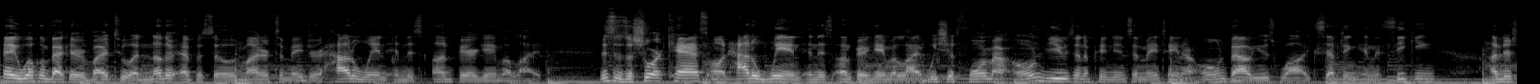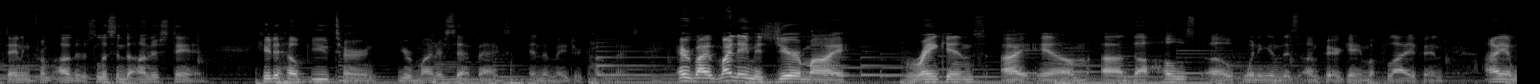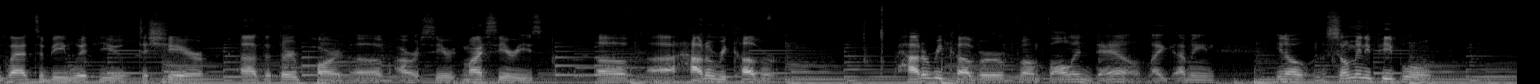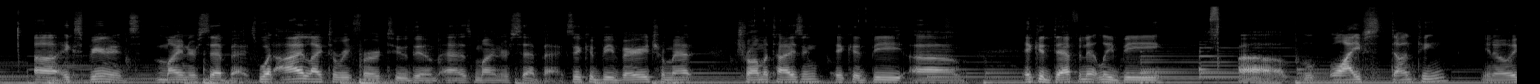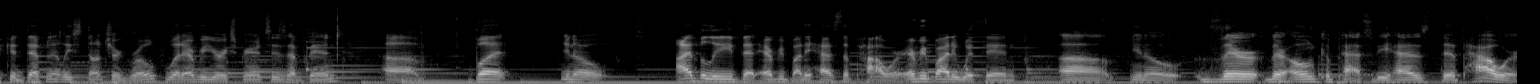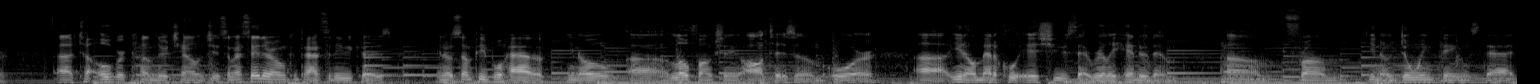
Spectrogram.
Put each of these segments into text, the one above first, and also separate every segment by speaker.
Speaker 1: Hey, welcome back, everybody, to another episode, Minor to Major How to Win in This Unfair Game of Life. This is a short cast on how to win in this unfair game of life. We should form our own views and opinions and maintain our own values while accepting and seeking understanding from others. Listen to understand. Here to help you turn your minor setbacks into major comebacks. Everybody, my name is Jeremiah Rankins. I am uh, the host of Winning in This Unfair Game of Life, and I am glad to be with you to share uh, the third part of our series, my series of uh, how to recover, how to recover from falling down. Like, I mean, you know, so many people uh, experience minor setbacks. What I like to refer to them as minor setbacks. It could be very traumatic, traumatizing. It could be, um, it could definitely be uh, life stunting. You know, it could definitely stunt your growth, whatever your experiences have been. Um, but, you know, I believe that everybody has the power, everybody within, uh, you know, their their own capacity has the power uh, to overcome their challenges. And I say their own capacity because, you know, some people have, you know, uh, low functioning autism or uh, you know, medical issues that really hinder them um, from, you know, doing things that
